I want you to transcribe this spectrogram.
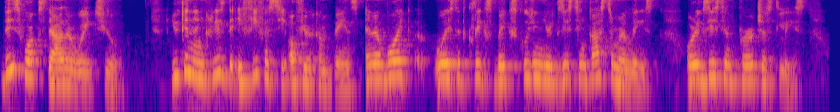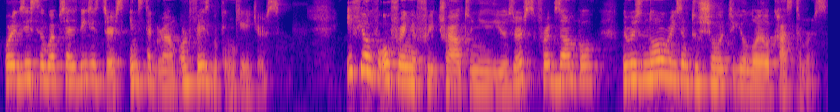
This works the other way too. You can increase the efficacy of your campaigns and avoid wasted clicks by excluding your existing customer list or existing purchased list or existing website visitors, Instagram or Facebook engagers. If you're offering a free trial to new users, for example, there is no reason to show it to your loyal customers.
